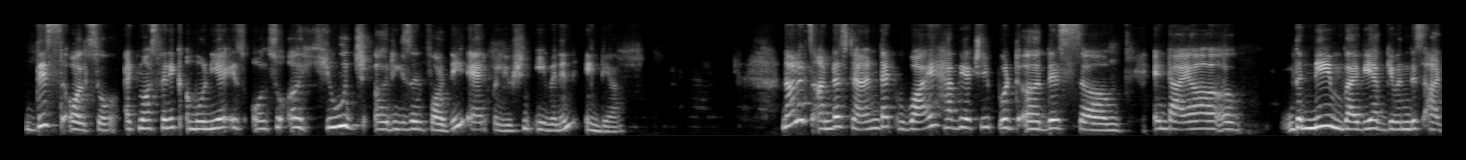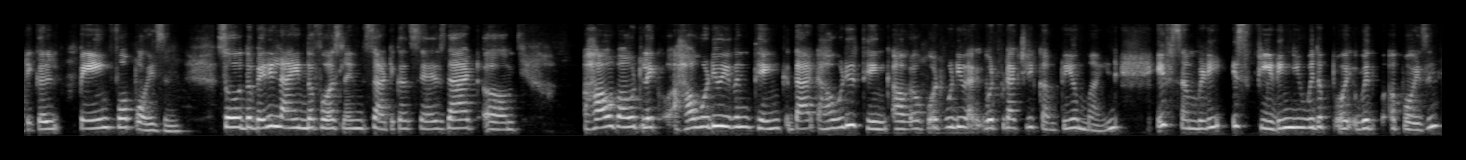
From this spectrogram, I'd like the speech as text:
this also, atmospheric ammonia is also a huge uh, reason for the air pollution, even in India. Now, let's understand that why have we actually put uh, this um, entire uh, the name why we have given this article paying for poison so the very line the first line in this article says that um, how about like how would you even think that how would you think what would you what would actually come to your mind if somebody is feeding you with a with a poison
